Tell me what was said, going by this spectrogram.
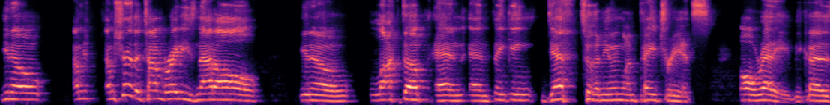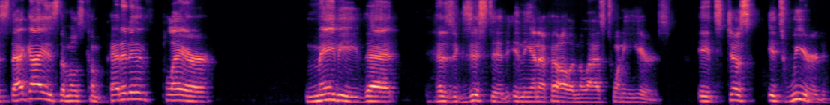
you know, I'm I'm sure that Tom Brady's not all, you know, locked up and and thinking death to the New England Patriots already because that guy is the most competitive player maybe that has existed in the NFL in the last 20 years. It's just, it's weird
